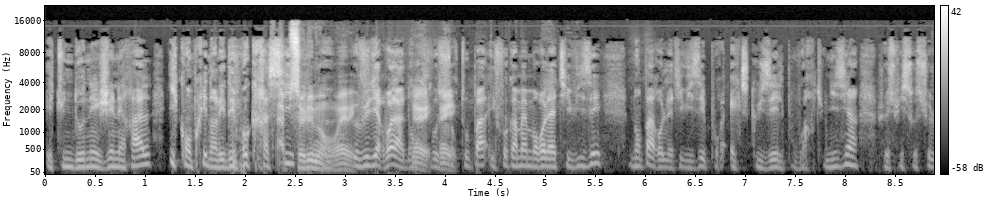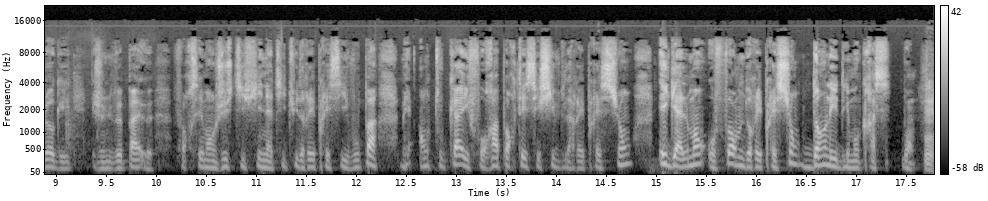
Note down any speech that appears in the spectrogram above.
est une donnée générale, y compris dans les démocraties. Absolument, oui. Je veux dire, voilà, donc il faut surtout pas, il faut quand même relativiser, non pas relativiser pour excuser le pouvoir tunisien. Je suis sociologue et je ne veux pas euh, forcément justifier une attitude répressive ou pas, mais en tout cas, il faut rapporter ces chiffres de la répression également aux formes de répression dans les démocraties. Bon. Hum.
